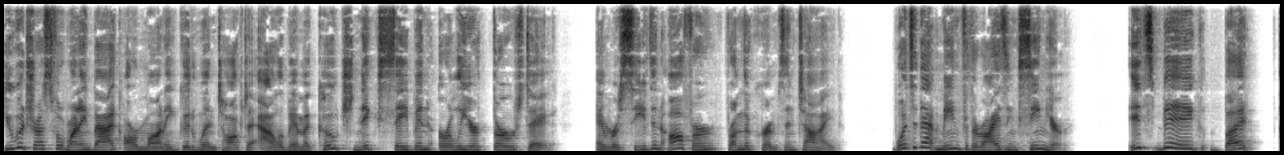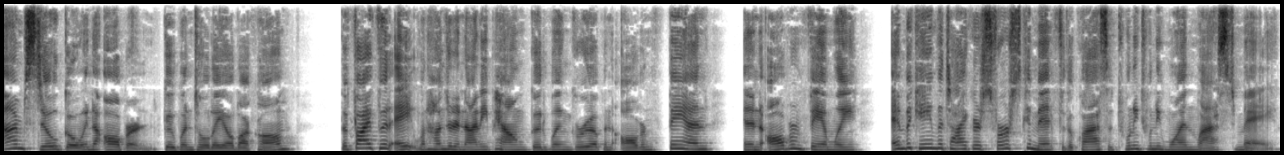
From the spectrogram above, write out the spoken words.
Hewitt-Trussville running back Armoni Goodwin talked to Alabama coach Nick Saban earlier Thursday and received an offer from the Crimson Tide. What did that mean for the rising senior? It's big, but I'm still going to Auburn, Goodwin told AL.com. The 5'8, 190 pound Goodwin grew up an Auburn fan in an Auburn family and became the Tigers' first commit for the class of 2021 last May.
